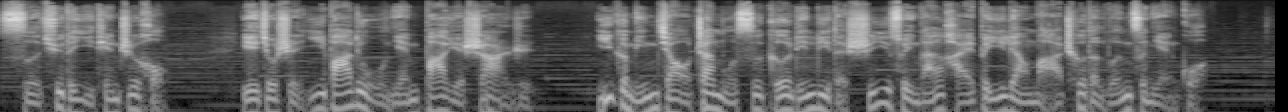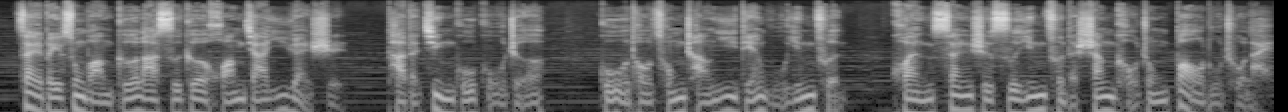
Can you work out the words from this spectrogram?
死去的一天之后，也就是1865年8月12日。一个名叫詹姆斯·格林利的十一岁男孩被一辆马车的轮子碾过，在被送往格拉斯哥皇家医院时，他的胫骨骨折，骨头从长一点五英寸、宽三十四英寸的伤口中暴露出来。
